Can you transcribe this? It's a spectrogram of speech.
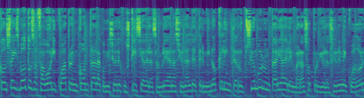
Con seis votos a favor y cuatro en contra, la Comisión de Justicia de la Asamblea Nacional determinó que la interrupción voluntaria del embarazo por violación en Ecuador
